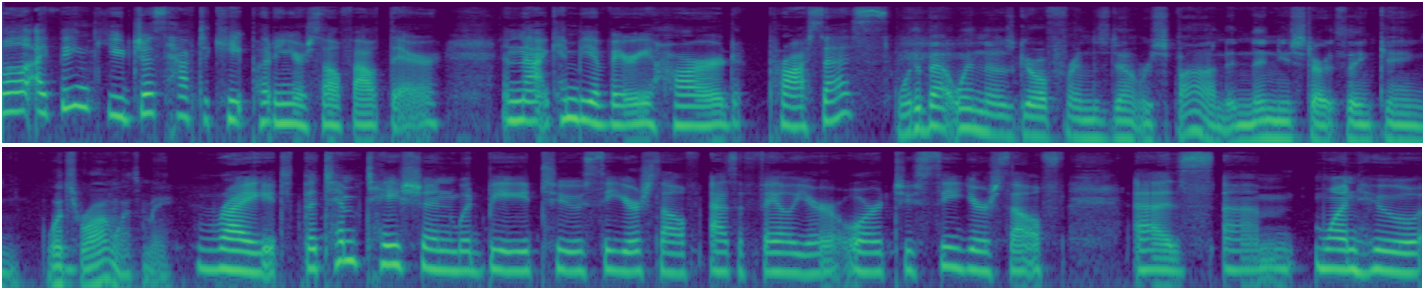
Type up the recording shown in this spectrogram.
Well, I think you just have to keep putting yourself out there, and that can be a very hard process. What about when those girlfriends don't respond and then you start thinking, what's wrong with me? Right. The temptation would be to see yourself as a failure or to see yourself as um, one who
